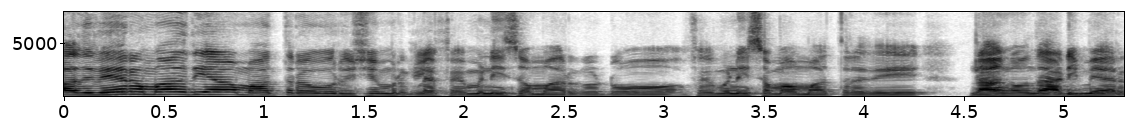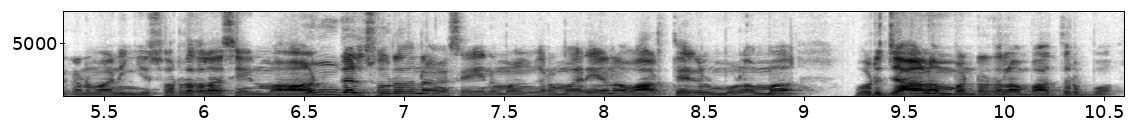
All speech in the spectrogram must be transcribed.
அது வேறு மாதிரியாக மாற்றுற ஒரு விஷயம் இருக்குல்ல? ஃபெமினிசமாக இருக்கட்டும் ஃபெமினிசமாக மாற்றுறது நாங்கள் வந்து அடிமையாக இருக்கணுமா? நீங்கள் சொல்கிறதெல்லாம் செய்யணுமா? ஆண்கள் சொல்கிறத நாங்கள் செய்யணுமாங்கிற மாதிரியான வார்த்தைகள் மூலமாக ஒரு ஜாலம் பண்ணுறதெல்லாம் பார்த்துருப்போம்.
